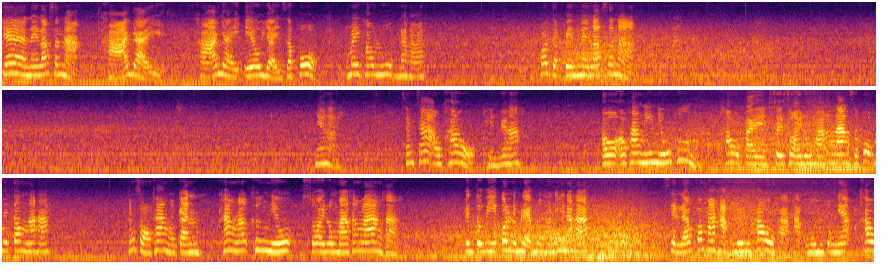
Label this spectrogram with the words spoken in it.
แก้ในลักษณะขาใหญ่ ขาใหญ่เอวใหญ่สะโพกไม่เข้ารูปนะคะ ก็จะเป็นในลักษณะ เนี่ยค่ะช่างช้าเอาเข้าเห็นไหมคะเอาเอาข้างนี้นิ้วครึ่งเข้าไปซอยๆลงมาข้างล่างสะโพกไม่ต้องนะคะ ทั้งสองข้างเหมือนกันข้างละครึ่งนิ้ว ซอยลงมาข้างล่างค่ะ เป็นตัววีก้นแหลมๆลงมานี่นะคะ เสร็จแล้วก็มาหักมุมเข้าค่ะ หักมุมตรงเนี้ยเข้า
